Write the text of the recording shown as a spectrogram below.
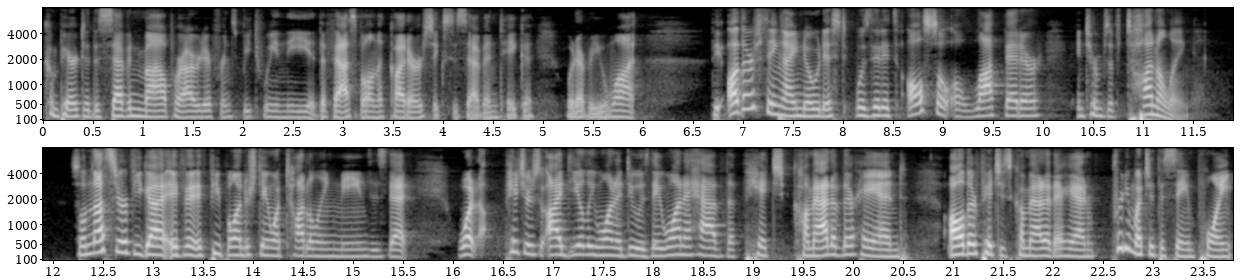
compared to the seven mile per hour difference between the, the fastball and the cutter, six to seven, take a, whatever you want. The other thing I noticed was that it's also a lot better in terms of tunneling. So I'm not sure if you got if if people understand what tunneling means is that what pitchers ideally want to do is they want to have the pitch come out of their hand, all their pitches come out of their hand pretty much at the same point,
